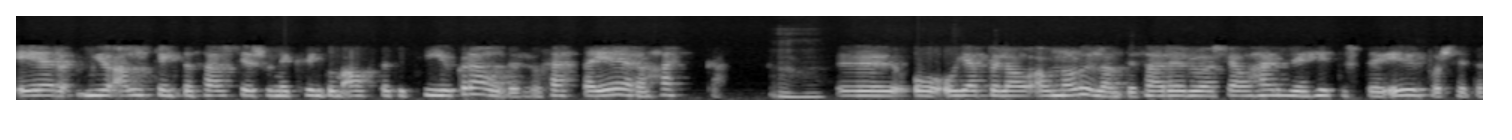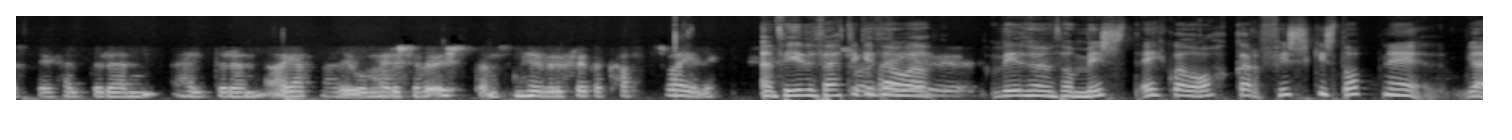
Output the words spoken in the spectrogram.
er mjög algengt að það sé svona í kringum 8-10 gráður og þetta er að hækka. Uh, og, og jafnvel á, á Norðurlandi þar eru að sjá hærri hittusteg, yfirborðshittusteg heldur en, heldur en að jafnaði og meiri sem við austan sem hefur verið frekar kallt svæði. En þýðir þetta ekki þá það að eru- við höfum þá mist eitthvað okkar fiskistofni, já,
